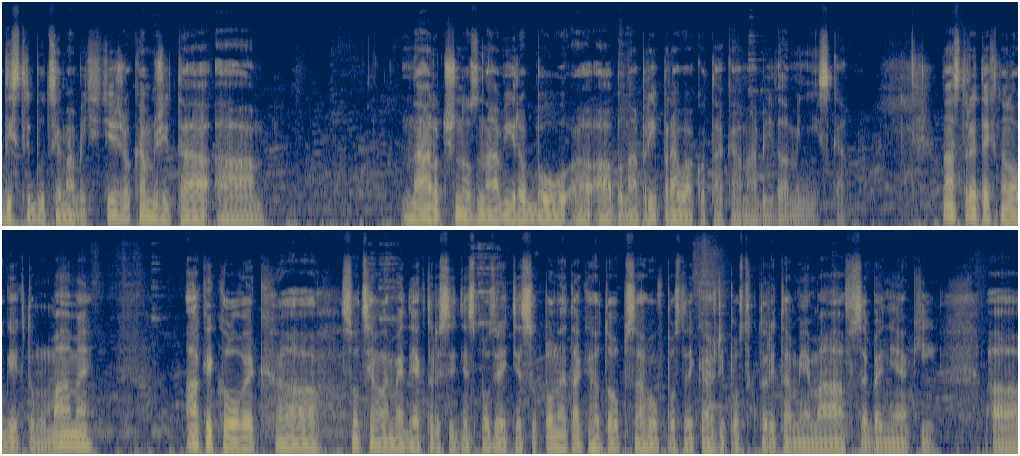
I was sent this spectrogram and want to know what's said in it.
Distribúcia má byť tiež okamžitá a náročnosť na výrobu alebo na prípravu ako taká má byť veľmi nízka. Nástroje technológie k tomu máme, akékoľvek uh, sociálne médiá, ktoré si dnes pozriete, sú plné takéhoto obsahu. V podstate každý post, ktorý tam je, má v sebe nejaký uh,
